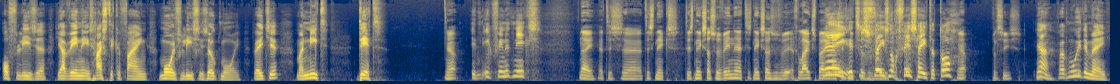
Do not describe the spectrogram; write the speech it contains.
of verliezen, ja, winnen is hartstikke fijn. Mooi verliezen is ook mooi, weet je. Maar niet dit. Ja. Ik, ik vind het niks. Nee, het is, eh, het is niks. Het is niks als we winnen. Het is niks als we gelijk spelen. nee, het is vlees nog vis heet dat toch? Ja. Precies. Ja, wat moet je ermee?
